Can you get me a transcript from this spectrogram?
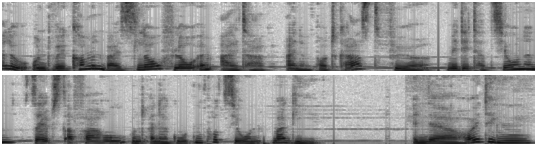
Hallo und willkommen bei Slow Flow im Alltag, einem Podcast für Meditationen, Selbsterfahrung und einer guten Portion Magie. In der heutigen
